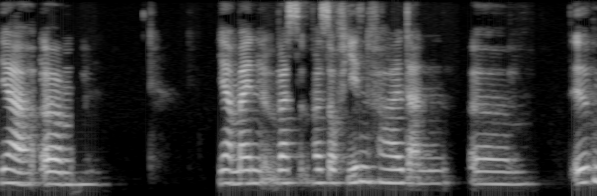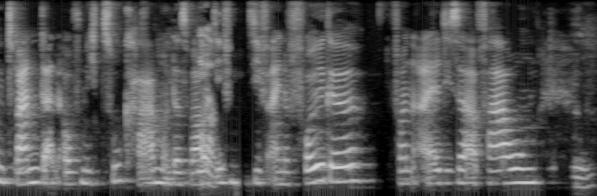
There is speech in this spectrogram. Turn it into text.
Ja, ähm, ja, mein, was, was auf jeden Fall dann ähm, irgendwann dann auf mich zukam, und das war ja. definitiv eine Folge von all dieser Erfahrung, mhm.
